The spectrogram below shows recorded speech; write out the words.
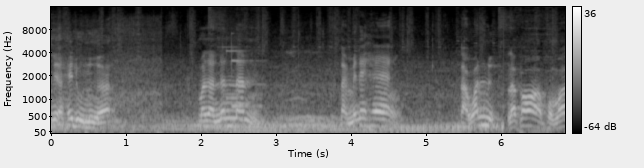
เนี่ยให้ดูเนื้อ มันจะแน่นๆ แต่ไม่ได้แห้ง แต่ว่าหนึบแล้วก็ผมว่า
